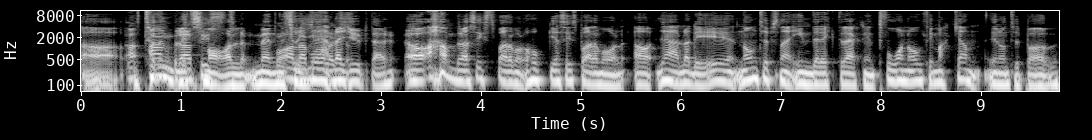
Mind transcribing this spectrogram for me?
Ja, otroligt smal, men så mål jävla också. djup där. Ja, andra assist på alla mål, hockeyassist på alla mål. Ja, jävlar, det är någon typ sån här indirekt räkning. 2-0 till Mackan i någon typ av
